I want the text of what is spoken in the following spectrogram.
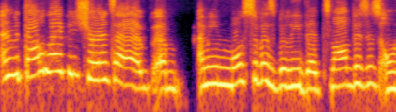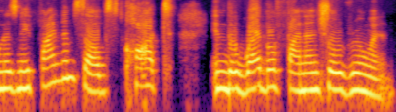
And without life insurance, uh, um, I mean, most of us believe that small business owners may find themselves caught in the web of financial ruin.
